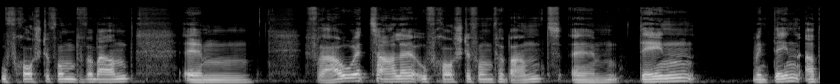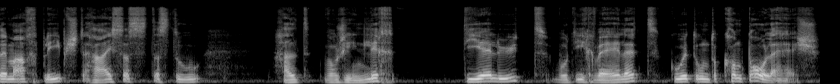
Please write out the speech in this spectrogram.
auf Kosten vom Verband, ähm, Frauen zahlen auf Kosten vom Verband, ähm, dann, wenn du dann an der Macht bleibst, heisst das, dass du halt wahrscheinlich die Leute, die dich wählen, gut unter Kontrolle hast.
